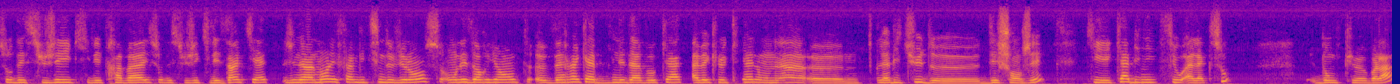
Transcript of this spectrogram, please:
sur des sujets qui les travaillent, sur des sujets qui les inquiètent. Généralement, les femmes victimes de violences, on les oriente euh, vers un cabinet d'avocats avec lequel on a euh, l'habitude euh, d'échanger, qui est Cabinitio Alaxou. Donc euh, voilà.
